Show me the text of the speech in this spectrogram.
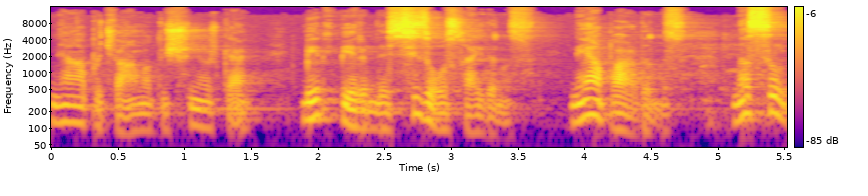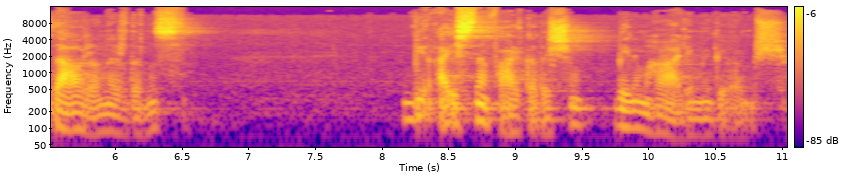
Ne yapacağımı düşünürken benim yerimde siz olsaydınız ne yapardınız? Nasıl davranırdınız? Bir esnaf arkadaşım benim halimi görmüş.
